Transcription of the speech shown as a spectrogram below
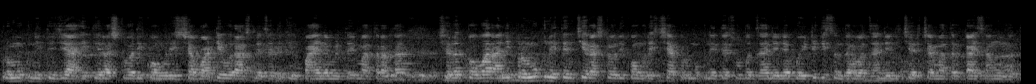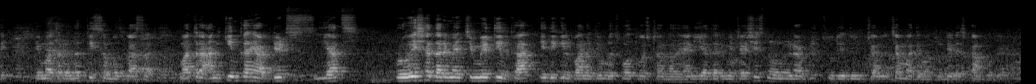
प्रमुख नेते जे आहेत ते राष्ट्रवादी काँग्रेसच्या वाटेवर असल्याचं देखील पाहायला मिळतंय. मात्र आता शरद पवार आणि प्रमुख नेत्यांची राष्ट्रवादी काँग्रेसच्या प्रमुख नेत्यासोबत झालेल्या बैठकी संदर्भात झालेली चर्चा मात्र काय सांगून होते हे मात्र नक्की समजलं असं मात्र आणखीन काही अपडेट्स याच प्रवेशादरम्यानचे मिळतील का? हे देखील पाहणं तेवढंच महत्त्वाचं ठरणार आहे. आणि या दरम्यानचे असेच नवनवीन अपडेट सूर्यदेव चॅनलच्या माध्यमातून देण्यास काम करूया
